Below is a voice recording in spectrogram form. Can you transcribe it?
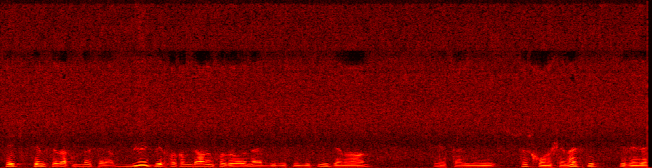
Hiç kimse bakın mesela büyük bir hükümdarın huzuruna birisi gittiği zaman e, tabii söz konuşamaz ki izin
